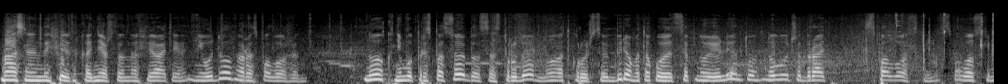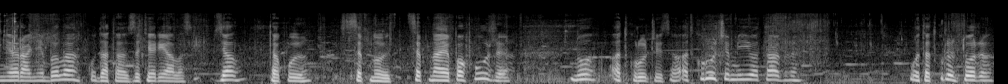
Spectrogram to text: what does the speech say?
Масляный фильтр, конечно, на Фиате неудобно расположен, но к нему приспособился с трудом, но откручивается. Берем вот такую цепную ленту, но лучше брать с полоски. С полоски у меня ранее была, куда-то затерялась. Взял такую цепную. Цепная похуже, но откручивается. Откручиваем ее также. Вот откручиваем тоже,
